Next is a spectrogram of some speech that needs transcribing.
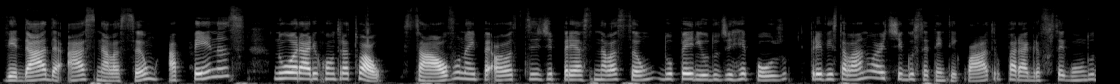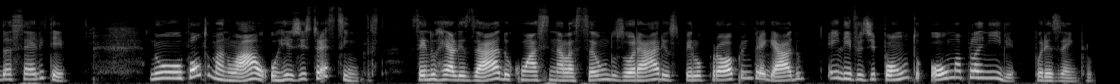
vedada a assinalação apenas no horário contratual, salvo na hipótese de pré-assinalação do período de repouso prevista lá no artigo 74, parágrafo 2 da CLT. No ponto manual, o registro é simples sendo realizado com a assinalação dos horários pelo próprio empregado em livros de ponto ou uma planilha, por exemplo.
